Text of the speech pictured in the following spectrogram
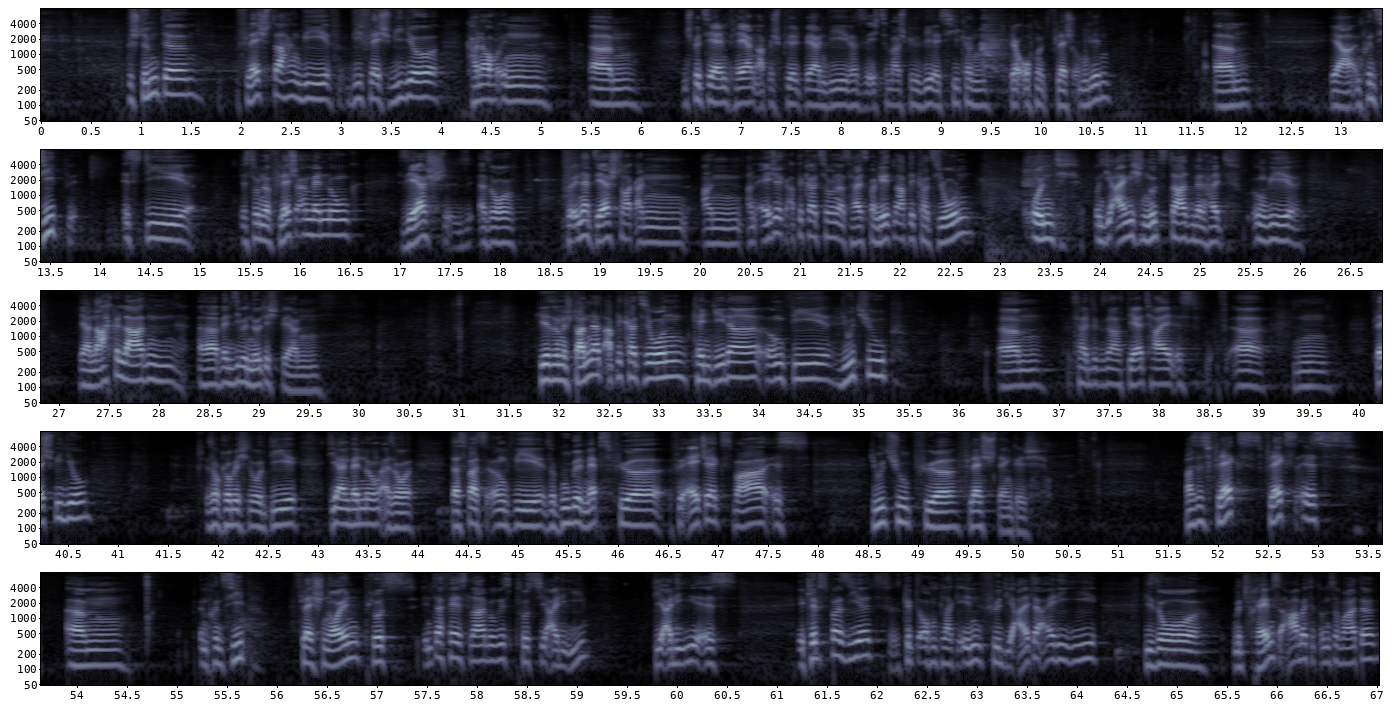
bestimmte Flash-Sachen wie, wie Flash-Video kann auch in, ähm, in speziellen Playern abgespielt werden, wie was ich zum Beispiel VLC kann ja auch mit Flash umgehen. Ähm, ja, im Prinzip ist, die, ist so eine Flash-Anwendung sehr, also erinnert sehr stark an, an, an Ajax-Applikationen, das heißt, man lädt eine Applikation und, und die eigentlichen Nutzdaten werden halt irgendwie ja, nachgeladen, äh, wenn sie benötigt werden. Hier so eine Standard-Applikation, kennt jeder irgendwie, YouTube. Ähm, ist halt wie gesagt, der Teil ist äh, ein Flash-Video. Ist auch, glaube ich, so die, die Anwendung. Also das, was irgendwie so Google Maps für, für Ajax war, ist YouTube für Flash, denke ich. Was ist Flex? Flex ist ähm, im Prinzip Flash 9 plus Interface Libraries plus die IDE. Die IDE ist Eclipse-basiert. Es gibt auch ein Plugin für die alte IDE, die so mit Frames arbeitet und so weiter.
